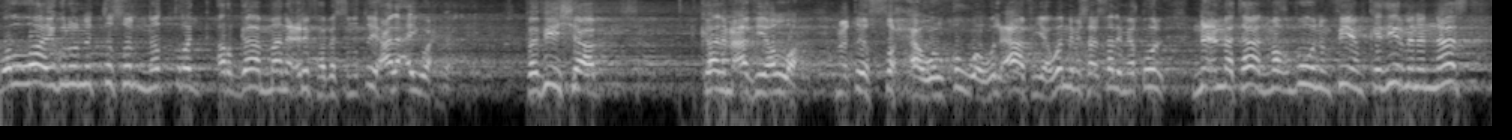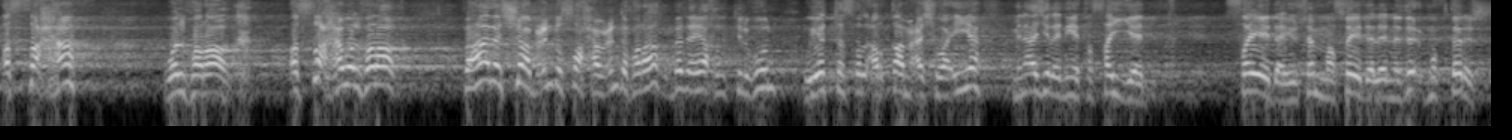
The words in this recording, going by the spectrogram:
والله يقولون نتصل نطرق أرقام ما نعرفها بس نطيح على أي وحدة. ففي شاب كان معافيه الله معطيه الصحة والقوة والعافية. والنبي صلى الله عليه وسلم يقول نعمتان مغبون فيهم كثير من الناس الصحة والفراغ. الصحة والفراغ. فهذا الشاب عنده صحة وعنده فراغ بدأ يأخذ التلفون ويتصل أرقام عشوائية من أجل أن يتصيد. صيدة يسمى صيدة لأنه ذئب مفترس.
